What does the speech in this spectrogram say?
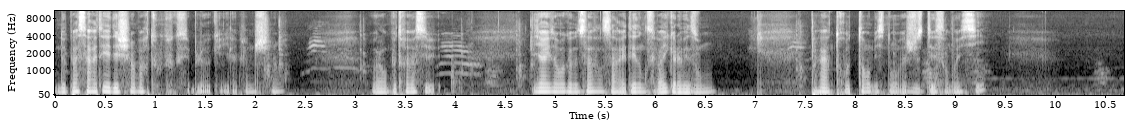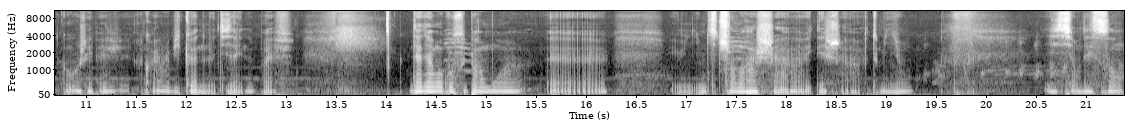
Ne pas s'arrêter, il y a des chiens partout parce que c'est bloqué, il a plein de chiens. Voilà, on peut traverser directement comme ça sans s'arrêter, donc c'est pareil que la maison. Pas perdre trop de temps, mais sinon on va juste descendre ici. Oh, j'avais pas vu. Incroyable le beacon, le design, bref. Dernièrement construit par moi, euh, une, petite chambre à chat avec des chats tout mignons. Ici on descend,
